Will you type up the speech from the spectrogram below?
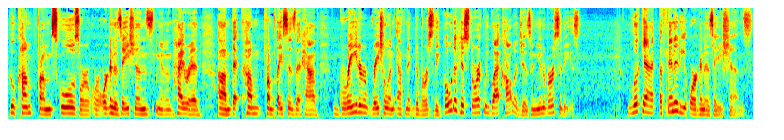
who come from schools or, or organizations, you know, higher ed, um, that come from places that have greater racial and ethnic diversity. Go to historically black colleges and universities. Look at affinity organizations.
